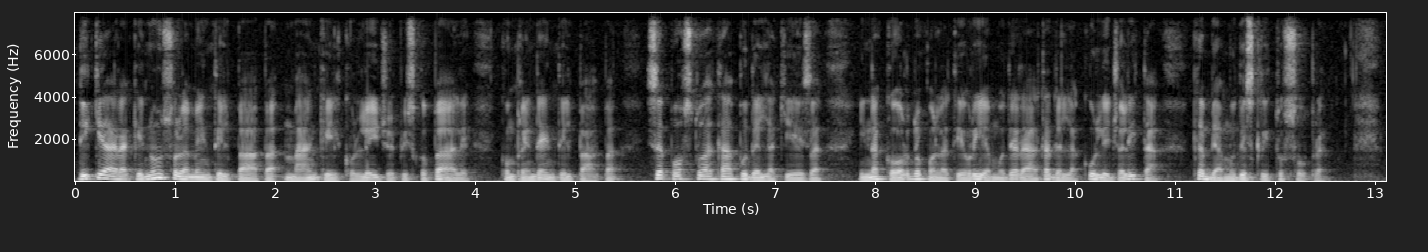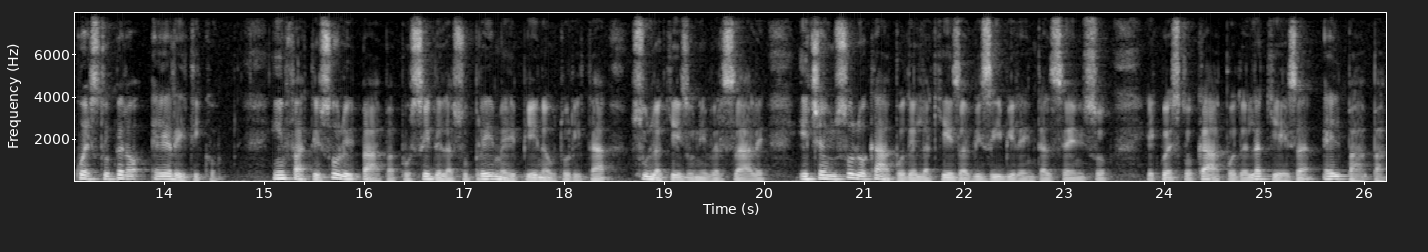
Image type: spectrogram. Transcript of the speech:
dichiara che non solamente il Papa, ma anche il collegio episcopale, comprendente il Papa, sia posto a capo della Chiesa, in accordo con la teoria moderata della collegialità che abbiamo descritto sopra. Questo però è eretico. Infatti solo il Papa possiede la suprema e piena autorità sulla Chiesa universale e c'è un solo capo della Chiesa visibile in tal senso, e questo capo della Chiesa è il Papa.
